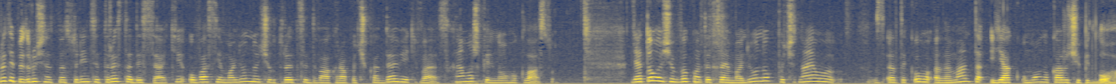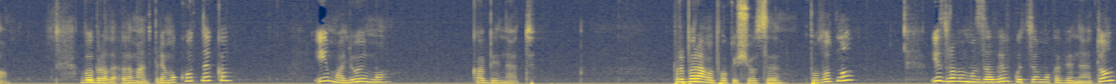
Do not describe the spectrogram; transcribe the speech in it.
Відкритий підручник на сторінці 310. У вас є малюночок 32.9в схема шкільного класу. Для того, щоб виконати цей малюнок, починаємо з е, такого елемента, як, умовно кажучи, підлога. Вибрали елемент прямокутника і малюємо кабінет. Приберемо поки що це полотно і зробимо заливку цьому кабінету.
